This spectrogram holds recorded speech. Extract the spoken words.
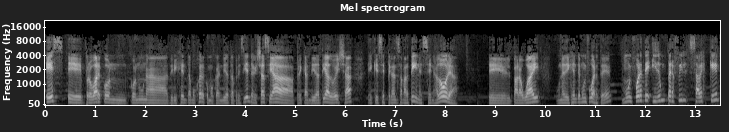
es eh, probar con, con, una dirigente mujer como candidata a presidenta, que ya se ha precandidateado ella, eh, que es Esperanza Martínez, senadora del Paraguay, una dirigente muy fuerte, muy fuerte y de un perfil, ¿sabes qué?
